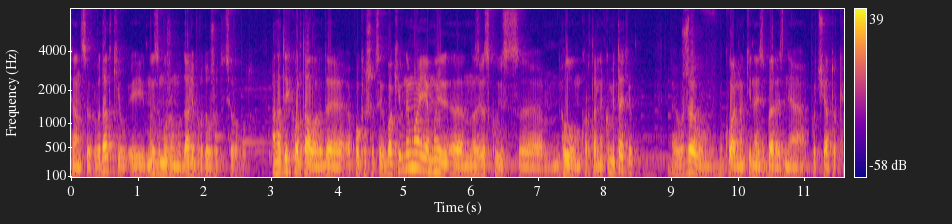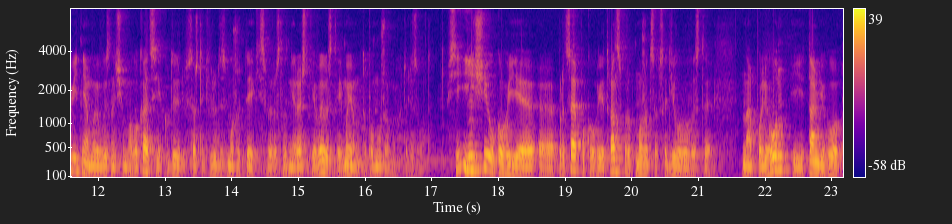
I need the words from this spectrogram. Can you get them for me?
фінансових видатків, і ми зможемо далі продовжувати цю роботу. А на тих кварталах, де поки що цих баків немає, ми на зв'язку з головами квартальних комітетів вже в буквально кінець березня, початок квітня ми визначимо локації, куди все ж таки люди зможуть деякі свої рослинні рештки вивезти, і ми їм допоможемо їх утилізувати. Всі інші, у кого є е, прицеп, у кого є транспорт, можуть це все діло вивезти на полігон і там його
